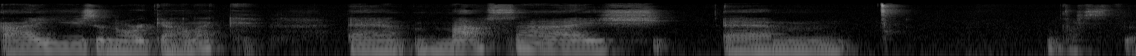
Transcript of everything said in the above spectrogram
I use an organic um, massage. Um, what's the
